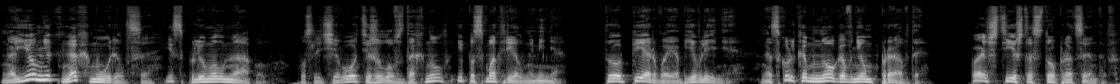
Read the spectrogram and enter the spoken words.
Наемник нахмурился и сплюнул на пол, после чего тяжело вздохнул и посмотрел на меня. То первое объявление. Насколько много в нем правды? Почти что сто процентов.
